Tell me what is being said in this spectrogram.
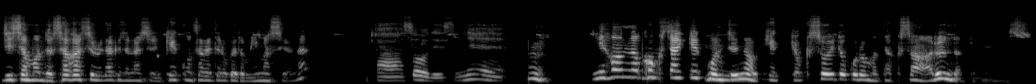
実際問題探してるだけじゃなしに結婚されてる方もいますよね。ああ、そうですね。日本の国際結婚っていうのは結局そういうところもたくさんあるんだと思います。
